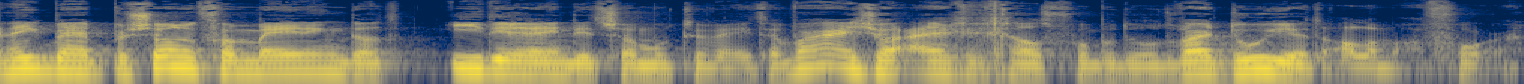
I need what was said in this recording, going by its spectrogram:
En ik ben persoonlijk van mening dat iedereen dit zou moeten weten. Waar is jouw eigen geld voor bedoeld? Waar doe je het allemaal voor?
